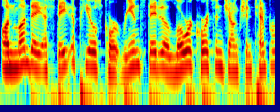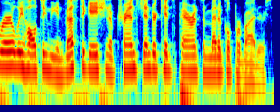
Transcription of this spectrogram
On Monday, a state appeals court reinstated a lower court's injunction temporarily halting the investigation of transgender kids' parents and medical providers.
